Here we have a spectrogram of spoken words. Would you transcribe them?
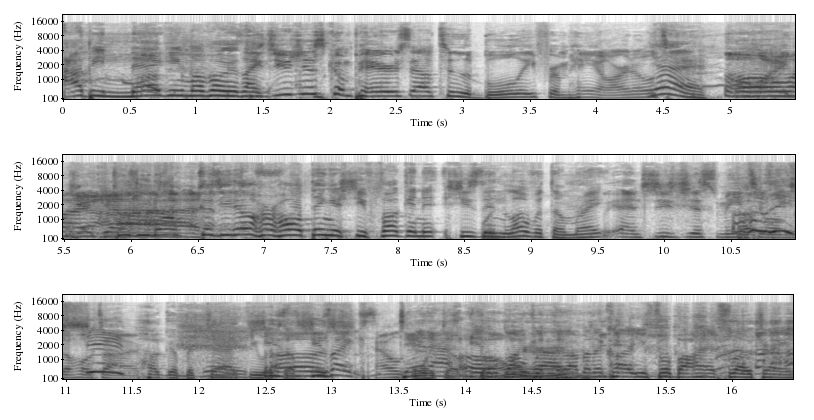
I be nagging motherfuckers like Did you just compare yourself to the bully from Hey Arnold? yeah. Oh, oh, my god. Because you know, because you know, her whole thing is she fucking, she's in love with them, right? And she's just mean to him the whole time. Hug a Yeah, bataki she's, with a she's like Hell's dead with ass a in boner. love Oh with god. I'm gonna call you football head flow train.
